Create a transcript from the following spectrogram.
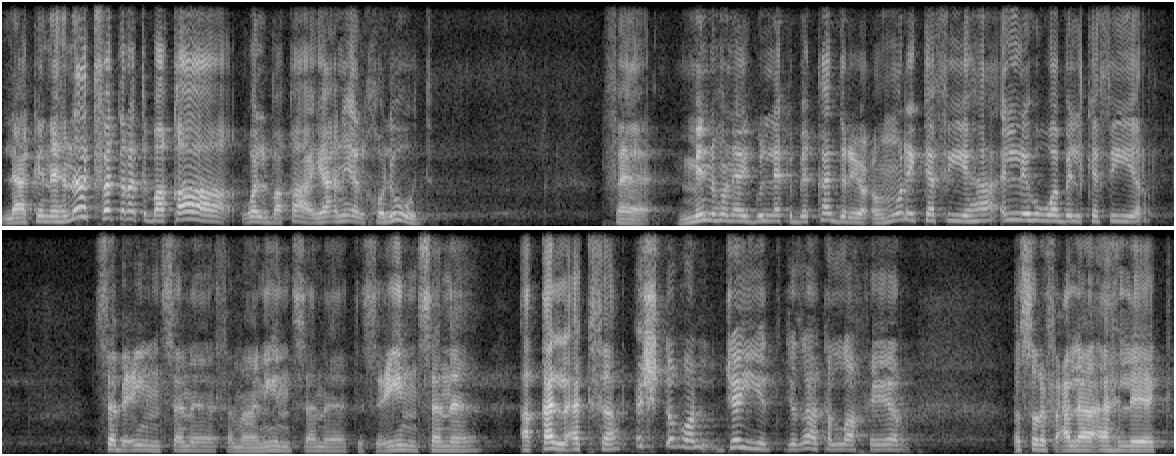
لكن هناك فترة بقاء والبقاء يعني الخلود. فمن هنا يقول لك بقدر عمرك فيها اللي هو بالكثير. سبعين سنة ثمانين سنة تسعين سنة أقل أكثر. اشتغل جيد. جزاك الله خير. اصرف على أهلك.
